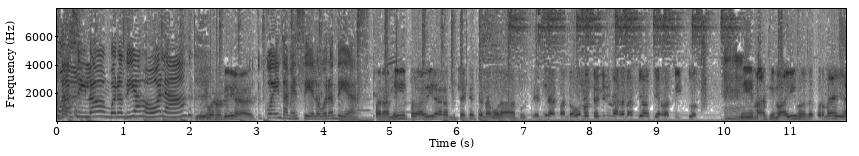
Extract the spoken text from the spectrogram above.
Vacilón, buenos días, hola. Sí, buenos días. Cuéntame, cielo, buenos días. Para mí todavía la muchacha está enamorada porque mira, cuando uno termina una relación cierra ciclos. Y más, si no hay hijos de por medio,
